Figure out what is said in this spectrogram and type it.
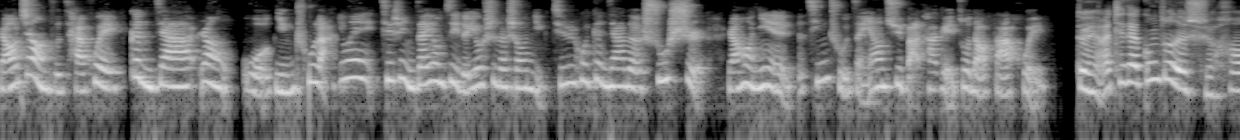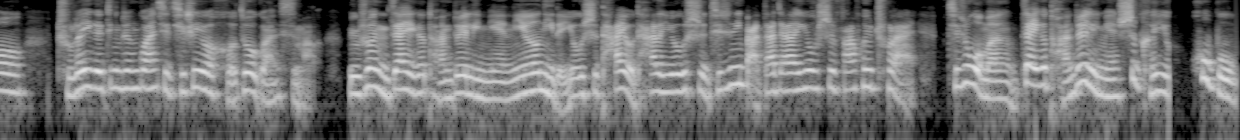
然后这样子才会更加让我赢出来。因为其实你在用自己的优势的时候，你其实会更加的舒适，然后你也清楚怎样去把它给做到发挥。对，而且在工作的时候，除了一个竞争关系，其实也有合作关系嘛。比如说你在一个团队里面，你有你的优势，他有他的优势，其实你把大家的优势发挥出来。其实我们在一个团队里面是可以互补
